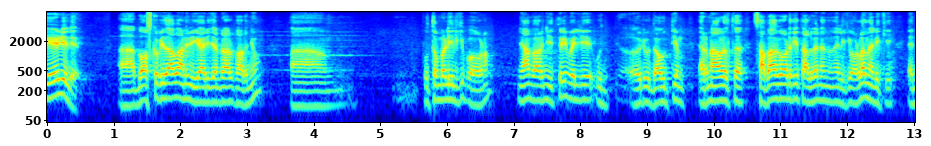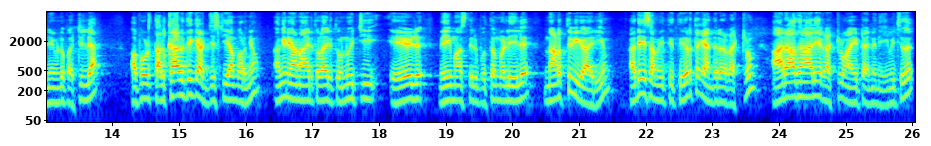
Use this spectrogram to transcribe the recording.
ഏഴിൽ ബോസ്കോ പിതാവാണ് വികാരി ജനറൽ പറഞ്ഞു പുത്തമ്പള്ളിയിലേക്ക് പോകണം. ഞാൻ പറഞ്ഞു ഇത്രയും വലിയ ഒരു ദൗത്യം എറണാകുളത്ത് സഭാ കോടതി തലവൻ എന്ന നിലയ്ക്ക് ഉള്ള നിലയ്ക്ക് എന്നെ കൊണ്ട് പറ്റില്ല. അപ്പോൾ തൽക്കാലത്തേക്ക് അഡ്ജസ്റ്റ് ചെയ്യാൻ പറഞ്ഞു. അങ്ങനെയാണ് ആയിരത്തി തൊള്ളായിരത്തി തൊണ്ണൂറ്റി ഏഴ് മെയ് മാസത്തിൽ പുത്തമ്പള്ളിയിൽ നടത്തുവികാരിയും അതേ സമയത്ത് തീർത്ഥ കേന്ദ്ര റക്ടറും ആരാധനാലയ റക്ടറുമായിട്ട് എന്നെ നിയമിച്ചത്.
